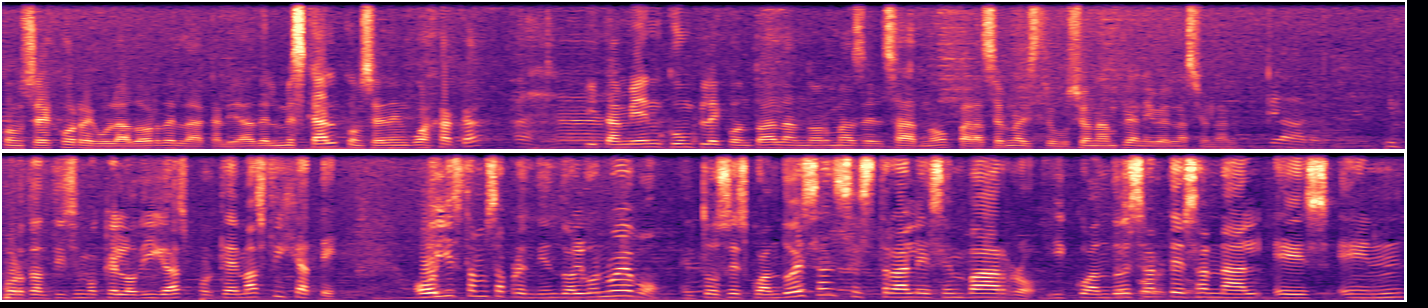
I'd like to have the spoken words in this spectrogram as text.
Consejo Regulador de la Calidad del Mezcal, con sede en Oaxaca, y también cumple con todas las normas del SAT, ¿no? Para hacer una distribución amplia a nivel nacional. Claro. Importantísimo que lo digas, porque además fíjate, hoy estamos aprendiendo algo nuevo. Entonces, cuando es ancestral es en barro y cuando es, artesanal es en,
